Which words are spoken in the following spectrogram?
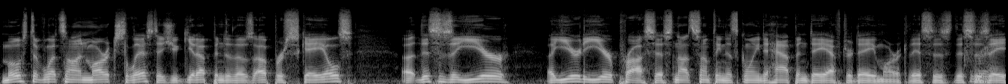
most of what's on Mark's list, as you get up into those upper scales, uh, this is a year. A year to year process, not something that's going to happen day after day, Mark. This is this is a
